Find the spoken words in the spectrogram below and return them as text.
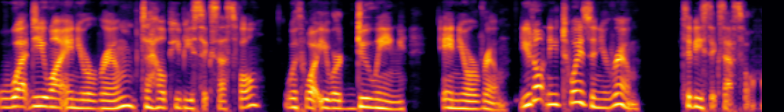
what do you want in your room to help you be successful with what you are doing in your room? You don't need toys in your room to be successful.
